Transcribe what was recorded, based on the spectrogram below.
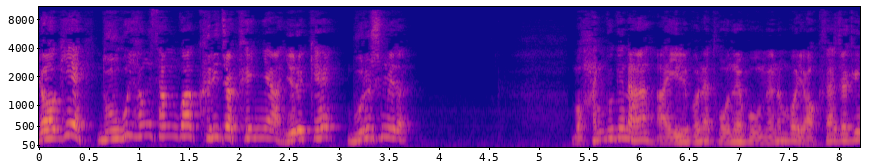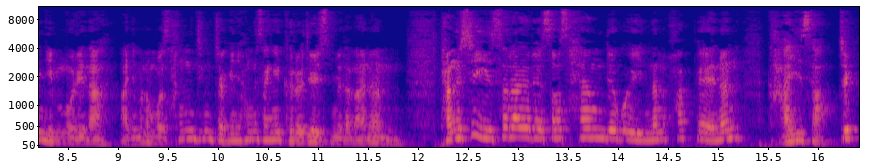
여기에 누구 형상과 글이 적혀 있냐 이렇게 물으십니다. 뭐 한국이나 아, 일본의 돈을 보면은 뭐 역사적인 인물이나 아니면 뭐 상징적인 형상이 그려져 있습니다만은 당시 이스라엘에서 사용되고 있는 화폐에는 가이사 즉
